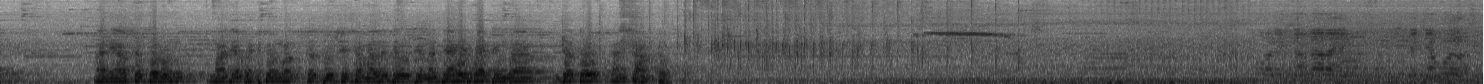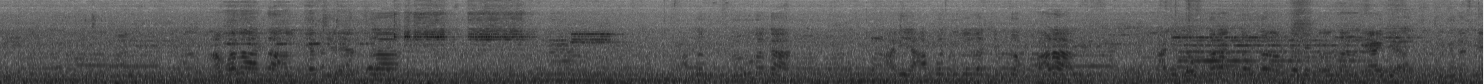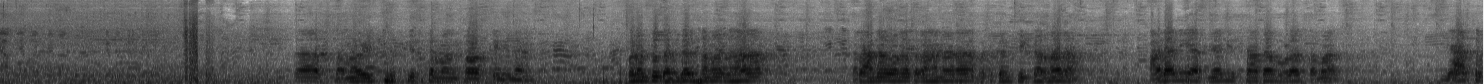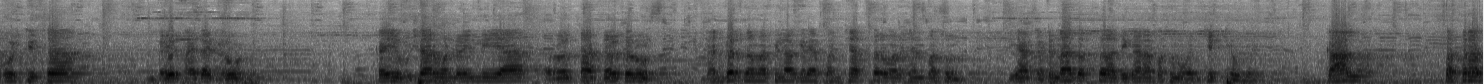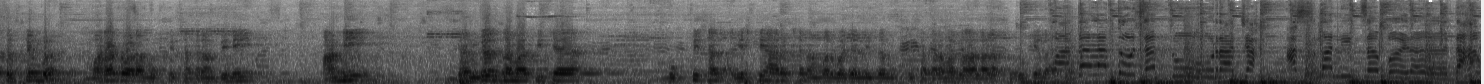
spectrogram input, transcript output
आणि असं करून माझ्या भटकमक जोशी समाजाच्या वतीनं जाहीर पाठिंबा देतो आणि थांबतो. वगैरे आहे. त्याच्यामुळं आम्हाला आता हलक्या खेळ्यांचा आपण करू नका. आणि आपण दिलेला शब्द पाळा. आणि लवकरात लवकर आमच्या लेकरांना न्याय द्या. विनंती आपल्या माध्यमातून मुख्यमंत्री देवा समावेश छत्तीस क्रमांकावर केलेला आहे. परंतु धनगर समाज हा रानावनात राहणारा भटकंती करणारा अडाणी अज्ञानी साधा भोळा समाज याच गोष्टीचा गैरफायदा घेऊन काही हुशार मंडळींनी या रळता ड करून धनगर जमातीला गेल्या पंच्याहत्तर वर्षांपासून या घटनादत्त अधिकारापासून वंचित ठेवले काल सतरा सप्टेंबर मराठवाडा मुक्ती संग्राम दिनी आम्ही धनगर जमातीच्या मुक्ती एस टी आरक्षण अंमलबजावणीचा मुक्ती संग्रामाचा हा लढा सुरू केला आसमानीच बळ दहा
